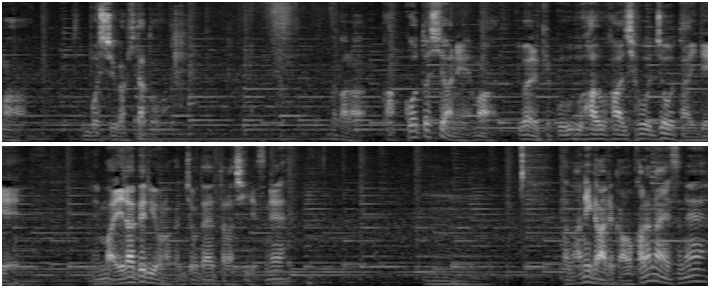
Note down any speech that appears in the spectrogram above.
まあ、募集が来たと。だから学校としてはね、まあ、いわゆる結構ウハウハ状態で、まあ、選べるような状態だったらしいですね。何があるかわからないですね。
